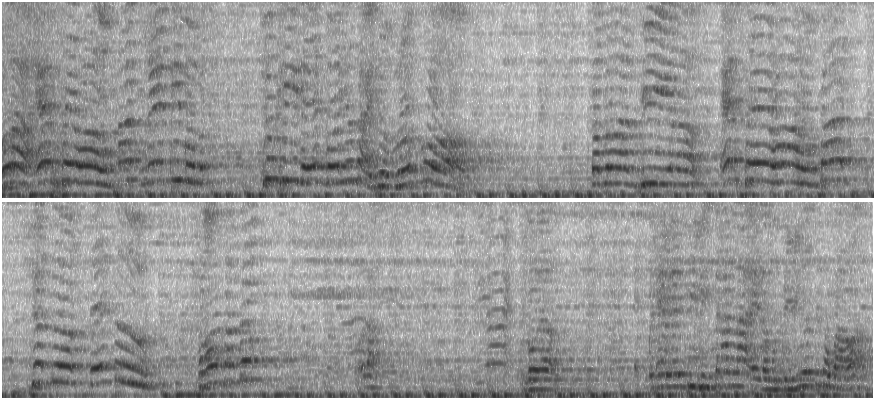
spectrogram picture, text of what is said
Vâng ạ, MC Hoa Hồng Phát lên đi một Trước khi đến với những giải thưởng lớn của tập đoàn thì ờ, MC Hoa Hồng Phát nhận được đến từ Phó Giám đốc. Vâng Gọi là rồi ạ. Em em thì mình tan lại là một tí nữa sẽ thông báo ạ. à.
